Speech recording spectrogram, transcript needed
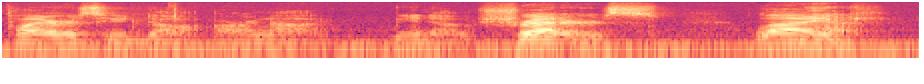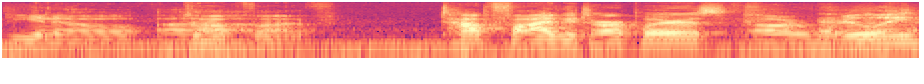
players who don't are not you know shredders. Like Yeah. you know uh, Top five. top five guitar players. Oh really?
